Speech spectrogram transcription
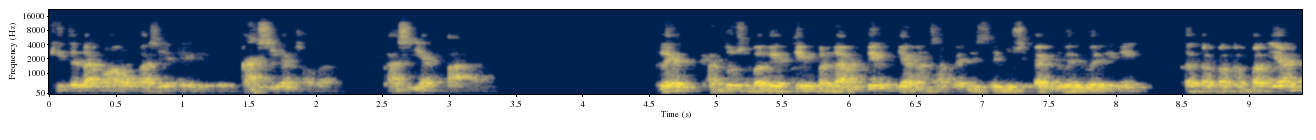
Kita tidak mau kasih yang kayak gitu. Kasih yang sholat. Kasih yang taat clear antum sebagai tim pendamping. Jangan sampai distribusikan duit-duit ini ke tempat-tempat yang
